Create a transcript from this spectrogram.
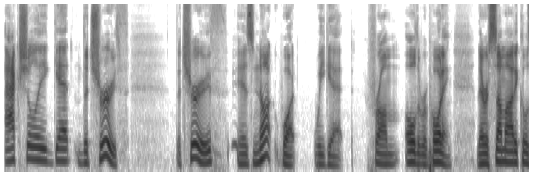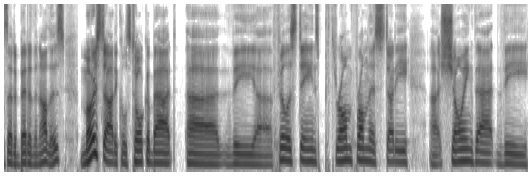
actually get the truth. The truth is not what we get from all the reporting. There are some articles that are better than others. Most articles talk about uh, the uh, Philistines from from this study uh, showing that the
